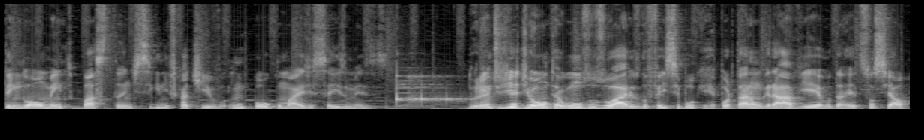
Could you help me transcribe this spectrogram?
tendo um aumento bastante significativo em pouco mais de seis meses. Durante o dia de ontem, alguns usuários do Facebook reportaram um grave erro da rede social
